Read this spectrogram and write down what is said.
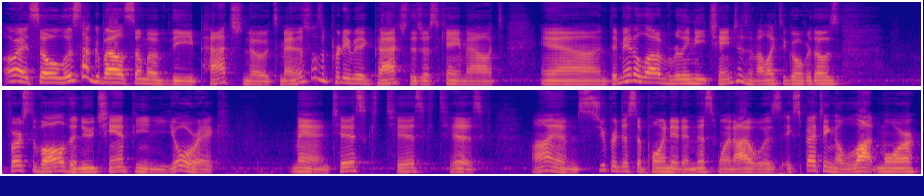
All right, so let's talk about some of the patch notes, man. This was a pretty big patch that just came out, and they made a lot of really neat changes, and I'd like to go over those. First of all, the new champion Yorick. Man, Tisk, Tisk, Tisk. I am super disappointed in this one. I was expecting a lot more,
